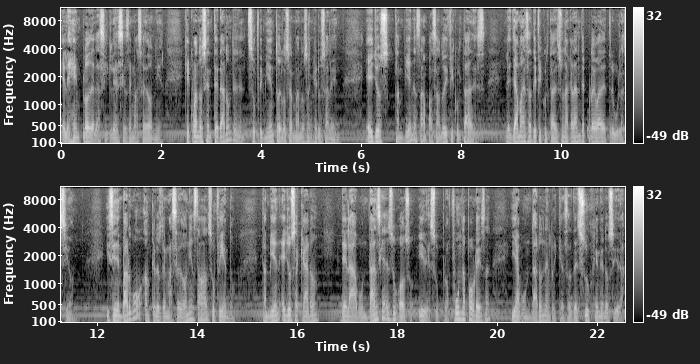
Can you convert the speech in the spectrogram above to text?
el ejemplo de las iglesias de Macedonia, que cuando se enteraron del sufrimiento de los hermanos en Jerusalén, ellos también estaban pasando dificultades. Le llama a esas dificultades una grande prueba de tribulación. Y sin embargo, aunque los de Macedonia estaban sufriendo, también ellos sacaron de la abundancia de su gozo y de su profunda pobreza y abundaron en riquezas de su generosidad.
